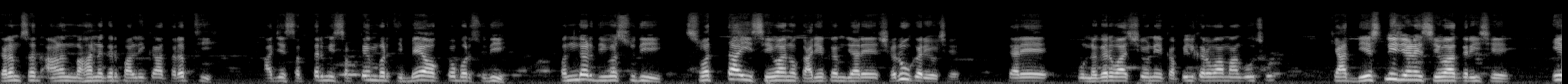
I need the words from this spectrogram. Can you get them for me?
કરમસદ આણંદ મહાનગરપાલિકા તરફથી આજે સત્તરમી સપ્ટેમ્બરથી બે ઓક્ટોબર સુધી પંદર દિવસ સુધી સ્વચ્છતા એ સેવાનો કાર્યક્રમ જ્યારે શરૂ કર્યો છે, ત્યારે હું નગરવાસીઓને એક અપીલ કરવા માગું છું કે આ દેશની જેણે સેવા કરી છે, એ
